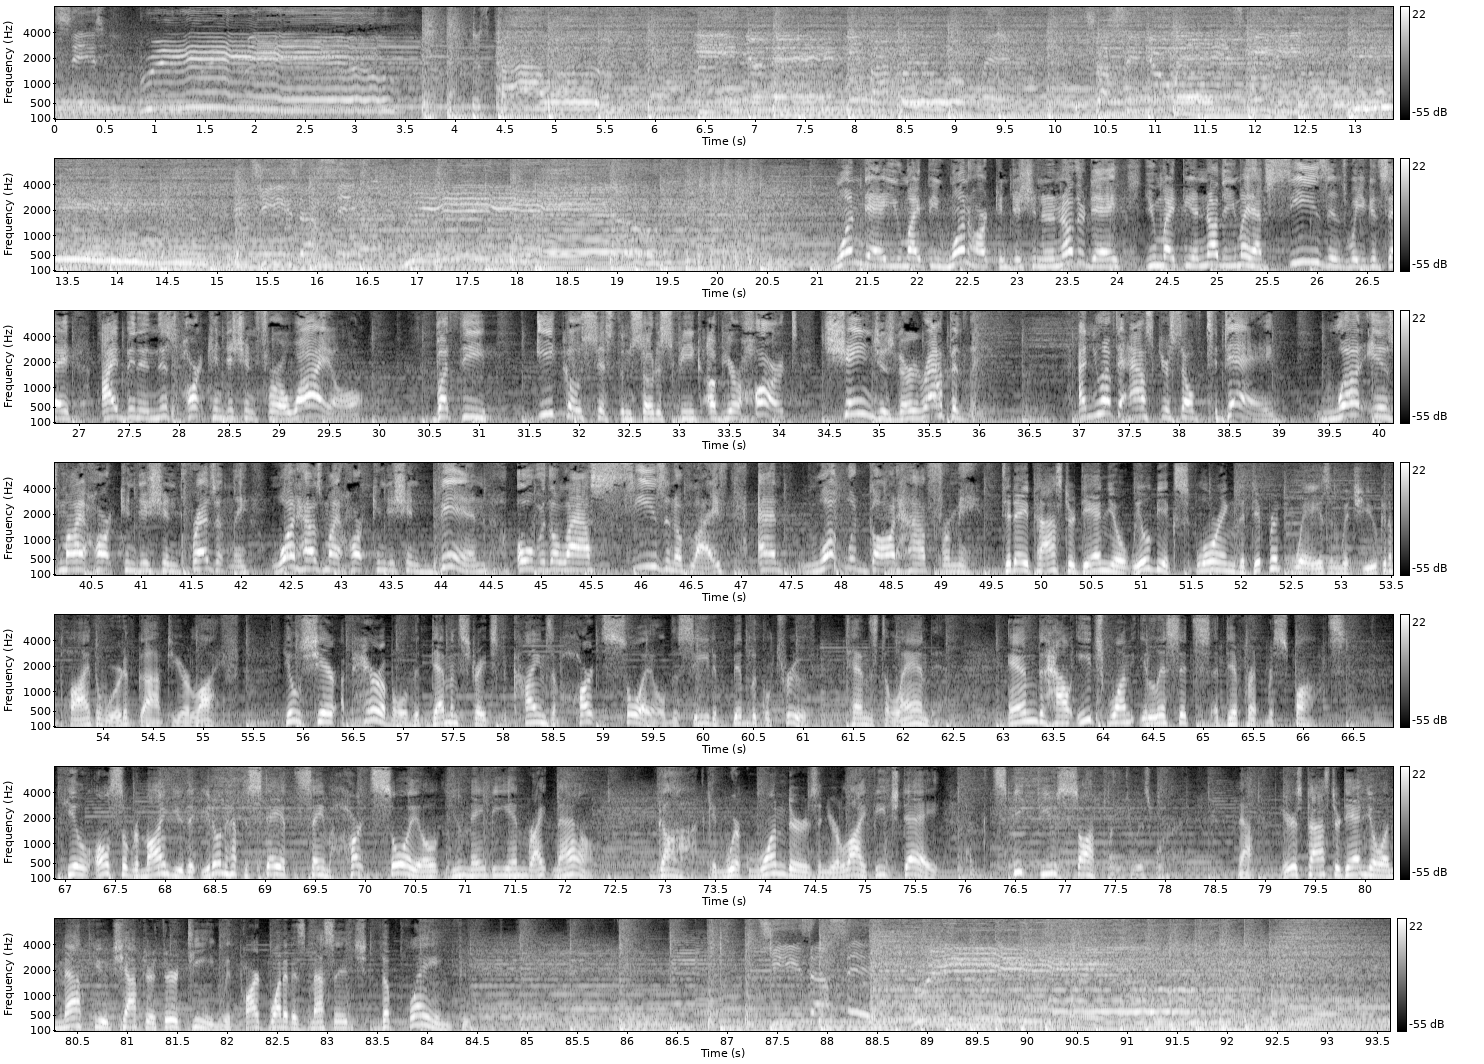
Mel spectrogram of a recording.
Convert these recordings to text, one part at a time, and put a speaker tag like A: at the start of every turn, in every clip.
A: Jesus
B: One day you might be one heart condition, and another day you might be another. You might have seasons where you can say, I've been in this heart condition for a while, but the ecosystem, so to speak, of your heart changes very rapidly. And you have to ask yourself today, what is my heart condition presently? What has my heart condition been over the last season of life? And what would God have for me?
C: Today, Pastor Daniel will be exploring the different ways in which you can apply the Word of God to your life. He'll share a parable that demonstrates the kinds of heart soil the seed of biblical truth tends to land in, and how each one elicits a different response. He'll also remind you that you don't have to stay at the same heart soil you may be in right now. God can work wonders in your life each day and can speak to you softly through His Word. Now, here's Pastor Daniel in Matthew chapter 13 with part one of his message, The Playing Field.
A: Jesus is real.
